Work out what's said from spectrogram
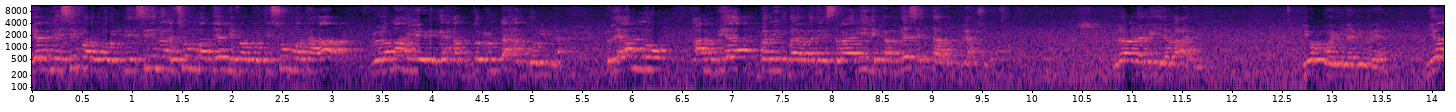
يلي سفر ويتسين ثم يلي فرقتي ثم تها. علماء يلي حد عند حد لنا لأنه أنبياء بني بني إسرائيل كم بس التابع لا نبي بعدي. يقوى النبي وين؟ يا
